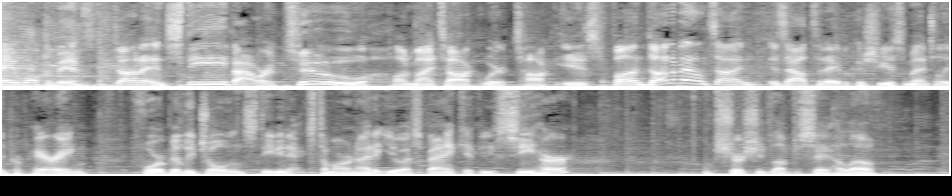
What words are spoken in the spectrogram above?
Hey, welcome in. Donna and Steve, hour two on My Talk, where talk is fun. Donna Valentine is out today because she is mentally preparing for Billy Joel and Stevie Nicks tomorrow night at US Bank. If you see her, I'm sure she'd love to say hello.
